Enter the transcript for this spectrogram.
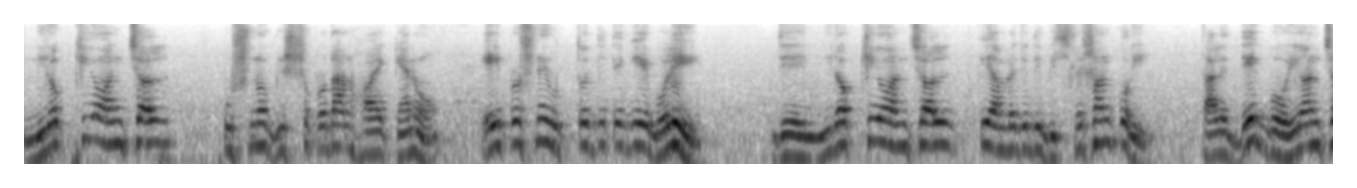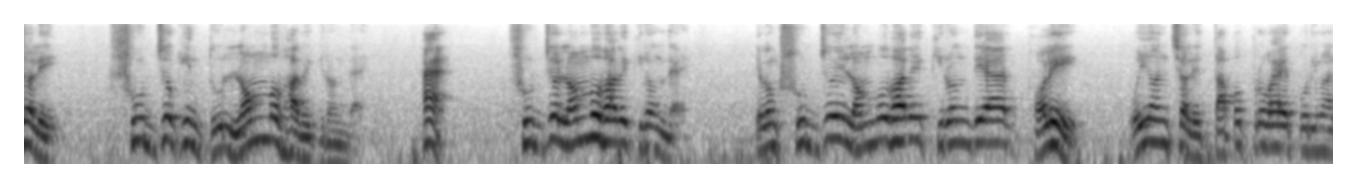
নিরক্ষীয় অঞ্চল উষ্ণ গ্রীষ্মপ্রধান হয় কেন? এই প্রশ্নের উত্তর দিতে গিয়ে বলি যে, নিরক্ষীয় অঞ্চলকে আমরা যদি বিশ্লেষণ করি, তাহলে দেখব এই অঞ্চলে সূর্য কিন্তু লম্বভাবে কিরণ দেয়। হ্যাঁ সূর্য লম্বভাবে কিরণ দেয় এবং সূর্য লম্বভাবে কিরণ দেওয়ার ফলে ওই অঞ্চলে তাপপ্রবাহের পরিমাণ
